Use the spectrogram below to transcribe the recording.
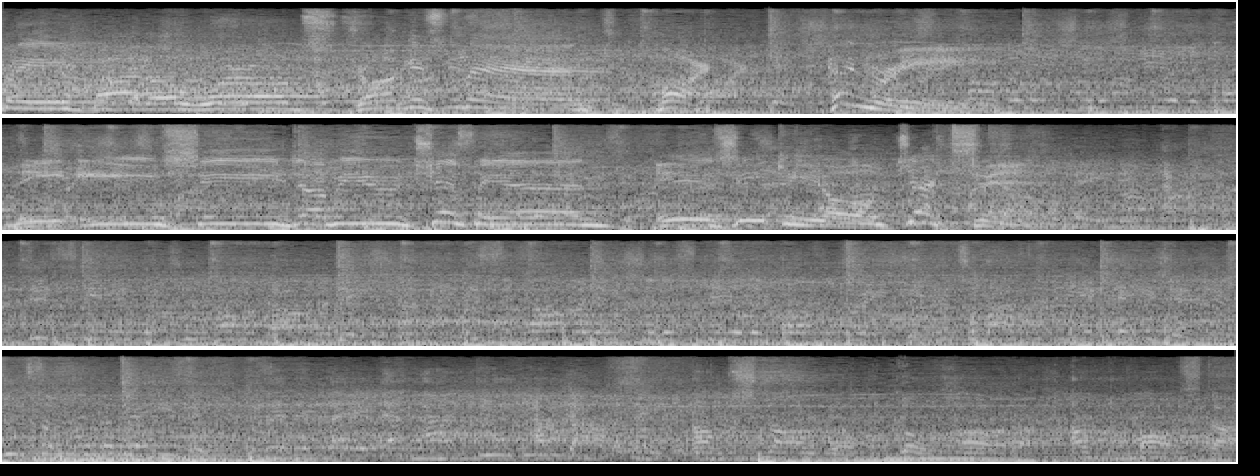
Accompanied by the world's strongest man, Mark Henry. The ECW champion, Ezekiel Jackson. I'm stronger, go harder. I'm a monster,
